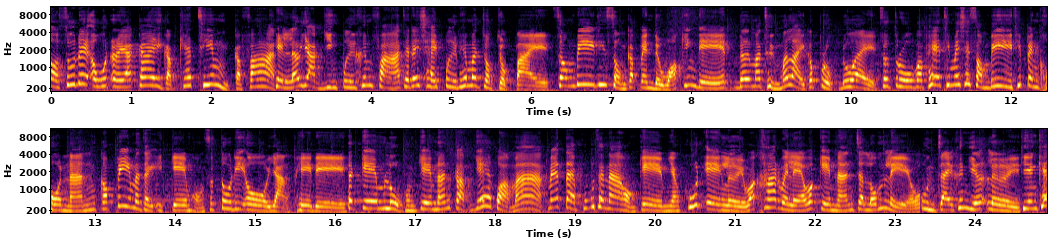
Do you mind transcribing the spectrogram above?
ต่อสู้ด้วยอาวุธระยะใกล้กับแค่ทิมกับฟาดเห็นแล้วอยากยิงปืนขึ้นฟ้าจะได้ใช้ปืนให้มันจบจบไป ซอมบี้ที่สมกับเป็น The Walking Dead เดินมาถึงเมื่อไหร่ก็ปลุกด้วย ศัตรูประเภทที่ไม่ใช่ซอมบี้ที่เป็นคนนั้นก๊อปปี้มาจากอีกเกมของสตูดิโออย่าง Payday แต่เกมลูปของเกมนั้นกลับแย่กว่ามาก แม้แต่ผู้พัฒนาของเกมยังพูดเองเลยว่าคาดไว้แล้วว่าเกมนั้นจะล้มเหลว อุ่นใจขึ้นเยอะเลย เพียงแค่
